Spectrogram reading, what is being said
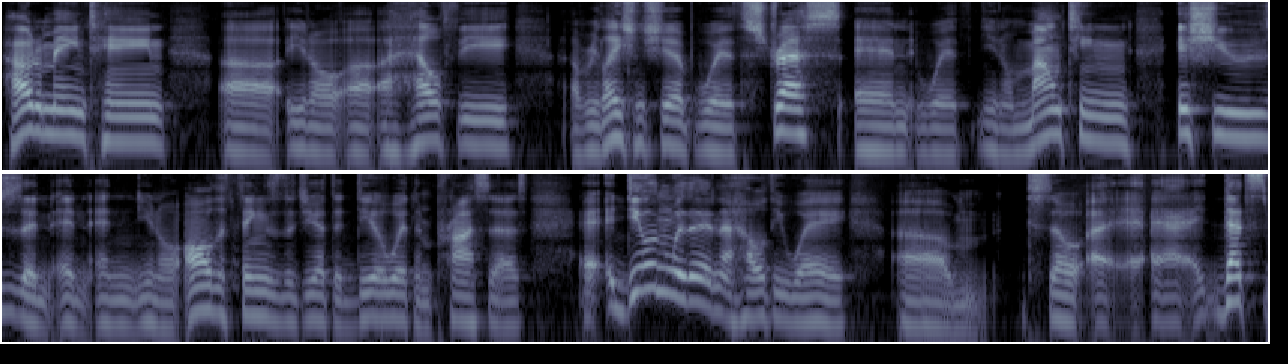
how to maintain uh you know a, a healthy a relationship with stress and with you know mounting issues and and and you know all the things that you have to deal with and process uh, dealing with it in a healthy way um so I, I, that's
